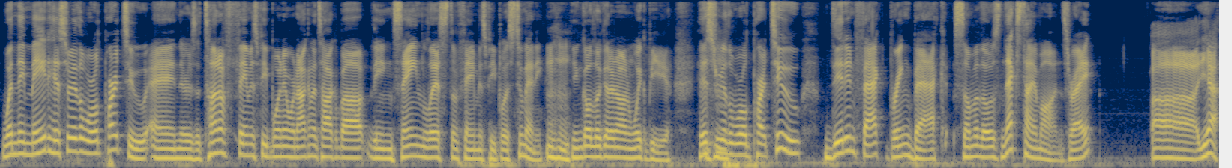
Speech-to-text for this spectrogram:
when they made History of the World Part 2 and there's a ton of famous people in it, we're not going to talk about the insane list of famous people. It's too many. Mm-hmm. You can go look at it on Wikipedia. History of the World Part 2 did in fact bring back some of those next time ons, right? uh, yeah,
